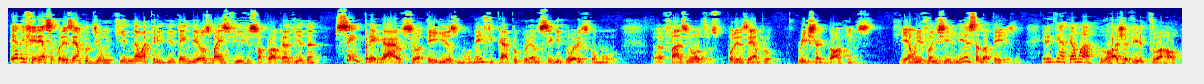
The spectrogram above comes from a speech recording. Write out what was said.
É a diferença, por exemplo, de um que não acredita em Deus, mas vive sua própria vida, sem pregar o seu ateísmo, nem ficar procurando seguidores como uh, fazem outros. Por exemplo, Richard Dawkins, que é um evangelista do ateísmo. Ele tem até uma loja virtual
